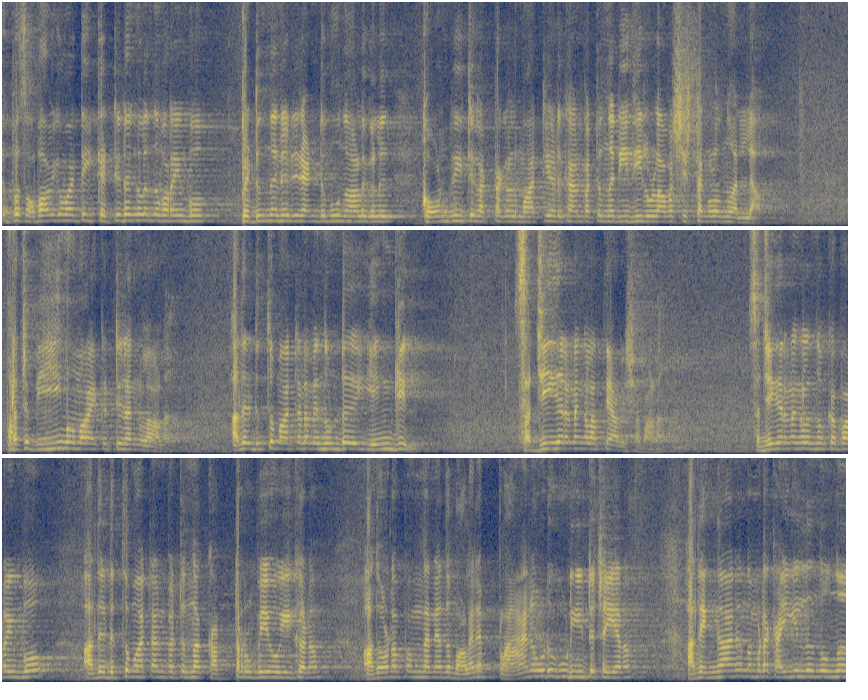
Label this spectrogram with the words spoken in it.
ഇപ്പോൾ സ്വാഭാവികമായിട്ട് ഈ കെട്ടിടങ്ങൾ എന്ന് പറയുമ്പോൾ പെടുന്നതിന് ഒരു രണ്ട് മൂന്ന് ആളുകൾ കോൺക്രീറ്റ് കട്ടകൾ മാറ്റിയെടുക്കാൻ പറ്റുന്ന രീതിയിലുള്ള അവശിഷ്ടങ്ങളൊന്നും അല്ല. കുറച്ച് ഭീമമായ കെട്ടിടങ്ങളാണ്. അതെടുത്തു മാറ്റണമെന്നുണ്ട് എങ്കിൽ സജ്ജീകരണങ്ങൾ അത്യാവശ്യമാണ്. സജ്ജീകരണങ്ങൾ എന്നൊക്കെ പറയുമ്പോൾ അത് എടുത്തു മാറ്റാൻ പറ്റുന്ന കട്ടർ ഉപയോഗിക്കണം. അതോടൊപ്പം തന്നെ അത് വളരെ പ്ലാനോട് കൂടിയിട്ട് ചെയ്യണം. അതെങ്ങാനും നമ്മുടെ കയ്യിൽ നിന്നൊന്ന്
